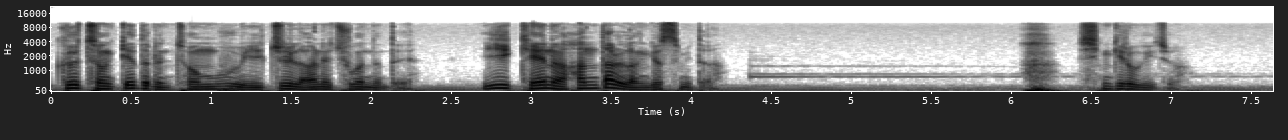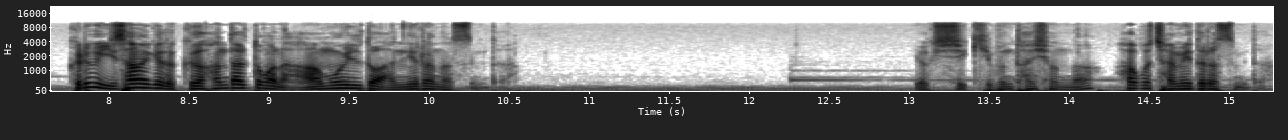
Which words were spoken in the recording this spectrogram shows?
그 전 개들은 전부 일주일 안에 죽었는데 이 개는 한달 넘겼습니다. 하, 신기록이죠. 그리고 이상하게도 그 한 달 동안 아무 일도 안 일어났습니다. 역시 기분 탓이었나? 하고 잠이 들었습니다.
